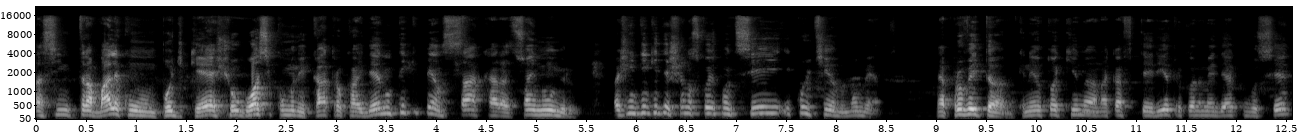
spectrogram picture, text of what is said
assim trabalha com podcast ou gosta de comunicar, trocar ideia, não tem que pensar, cara, só em número. A gente tem que ir deixando as coisas acontecer e, curtindo o momento, né? aproveitando. Que nem eu tô aqui na, na cafeteria trocando uma ideia com você,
